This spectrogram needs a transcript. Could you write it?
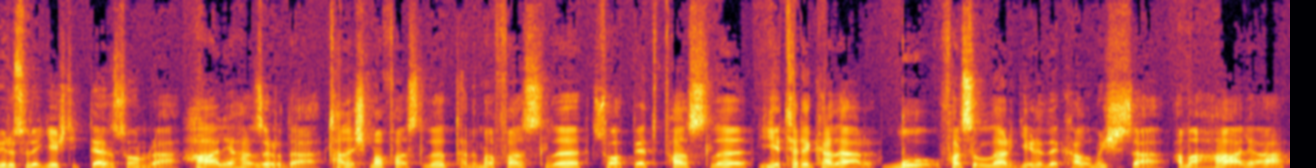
bir süre geçtikten bittikten sonra hali hazırda tanışma faslı, tanıma faslı, sohbet faslı yeteri kadar bu fasıllar geride kalmışsa ama hala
